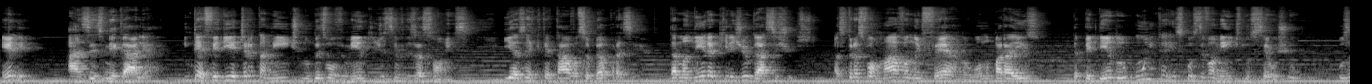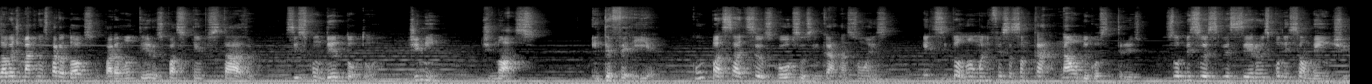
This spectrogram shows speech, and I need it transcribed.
Ele, as esmigalha, interferia diretamente no desenvolvimento de civilizações e as arquitetava sob bel prazer, da maneira que ele julgasse justo. As transformava no inferno ou no paraíso, dependendo única e exclusivamente do seu julgo. Usava de máquinas paradoxo para manter o espaço-tempo estável, se esconder do doutor, de mim, de nós. Interferia. Com o passar de seus rostos e encarnações, ele se tornou uma manifestação carnal do egocentrismo. Suas missões cresceram exponencialmente.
